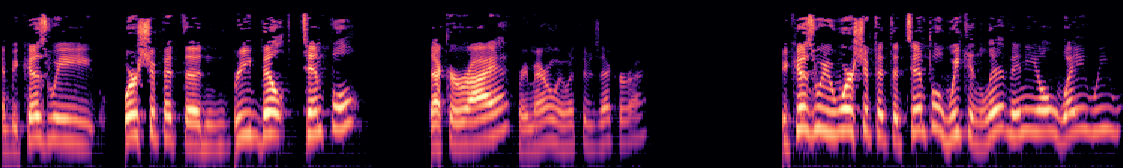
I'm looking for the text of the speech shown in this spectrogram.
and because we worship at the rebuilt temple, Zechariah, remember we went through Zechariah? Because we worship at the temple, we can live any old way we want.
